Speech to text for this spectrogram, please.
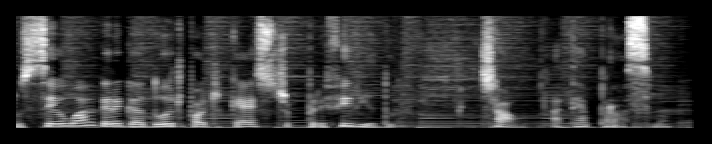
no seu agregador de podcast preferido. Tchau, até a próxima.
